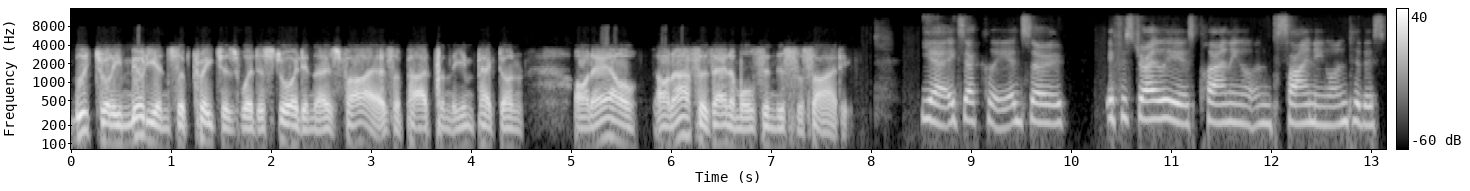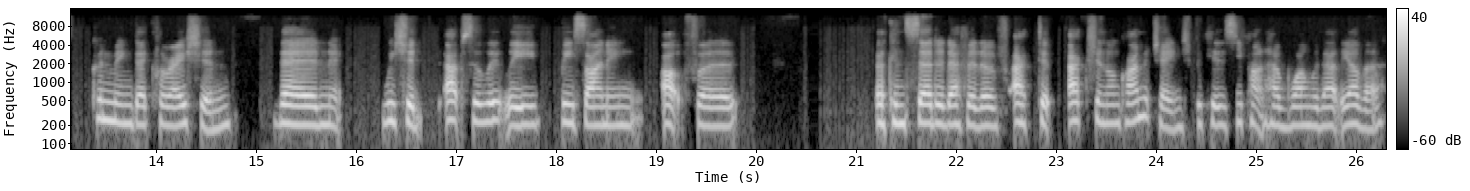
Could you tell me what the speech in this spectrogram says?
literally millions of creatures were destroyed in those fires. Apart from the impact on on our on us as animals in this society. Yeah, exactly. And so, if Australia is planning on signing on to this Kunming Declaration, then we should absolutely be signing up for a concerted effort of active action on climate change because you can't have one without the other.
